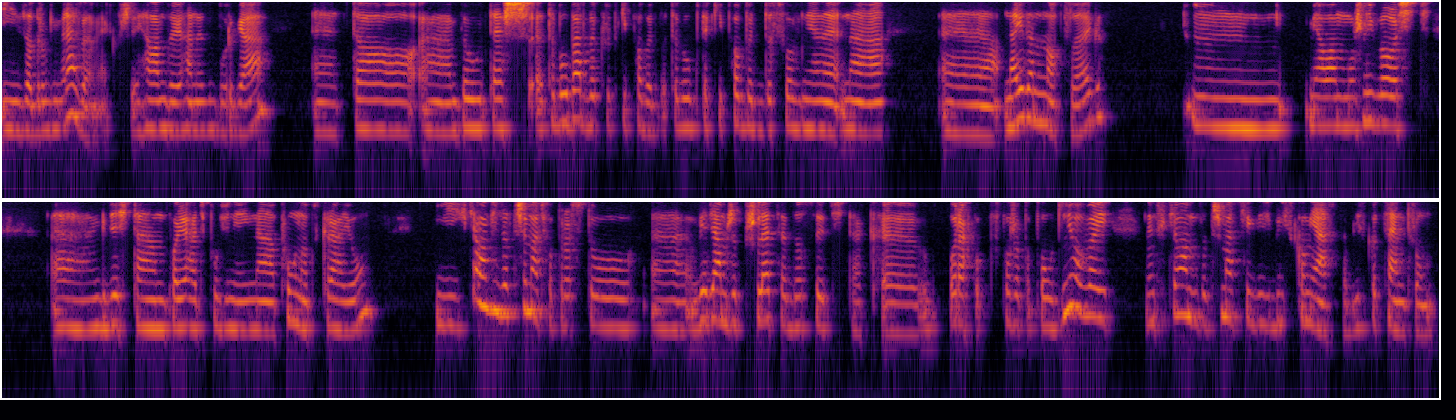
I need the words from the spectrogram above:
I za drugim razem, jak przyjechałam do Johannesburga, e, to e, był też, to był bardzo krótki pobyt, bo to był taki pobyt dosłownie na, e, na jeden nocleg. Mm, miałam możliwość gdzieś tam pojechać później na północ kraju i chciałam się zatrzymać po prostu. Wiedziałam, że przylecę dosyć tak w porach, w porze popołudniowej, więc chciałam zatrzymać się gdzieś blisko miasta, blisko centrum.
